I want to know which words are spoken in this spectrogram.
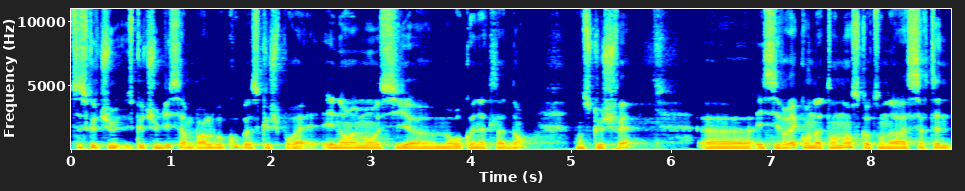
ce que tu ce que tu me dis, ça me parle beaucoup parce que je pourrais énormément aussi euh, me reconnaître là-dedans dans ce que je fais. Euh, et c'est vrai qu'on a tendance quand on a certaines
